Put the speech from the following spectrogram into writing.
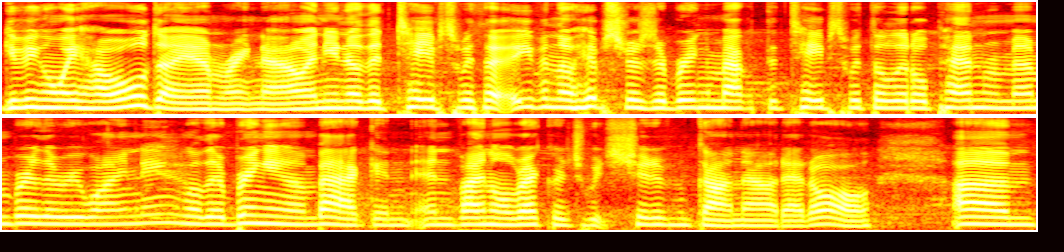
giving away how old I am right now. And you know, the tapes with a, even though hipsters are bringing back the tapes with the little pen, remember the rewinding? Well, they're bringing them back, and, and vinyl records, which should have gone out at all. Um,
